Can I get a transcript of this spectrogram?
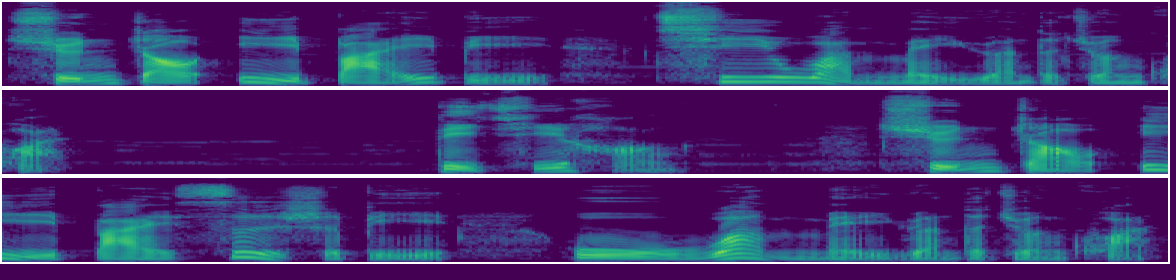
寻找一百笔七万美元的捐款。第七行，寻找一百四十笔五万美元的捐款。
